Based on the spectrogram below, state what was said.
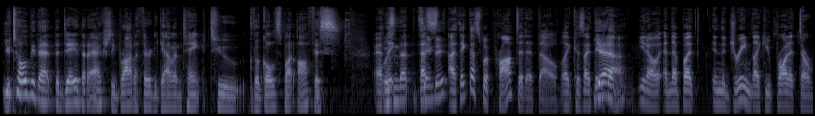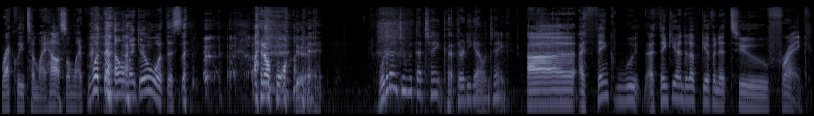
You told me that the day that I actually brought a 30 gallon tank to the Goldspot office. I Wasn't think that the that's, same day? I think that's what prompted it, though. Like, because I think Yeah. that you know, and then but in the dream, like you brought it directly to my house. I'm like, what the hell am I doing with this? I don't want it. What did I do with that tank? That thirty gallon tank? Uh, I think we, I think you ended up giving it to Frank.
